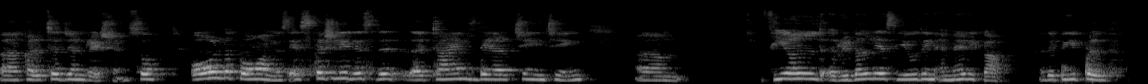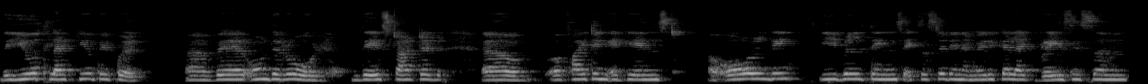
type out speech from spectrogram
uh, culture generation. So all the poems especially this the uh, times they are changing um, fueled rebellious youth in America. The people, the youth like you people, uh, were on the road. They started uh, uh, fighting against uh, all the evil things existed in America, like racism,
